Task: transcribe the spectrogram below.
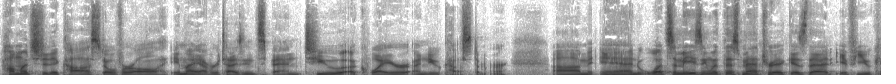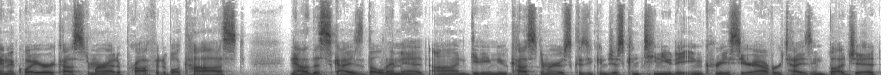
how much did it cost overall in my advertising spend to acquire a new customer? Um, and what's amazing with this metric is that if you can acquire a customer at a profitable cost now the sky's the limit on getting new customers because you can just continue to increase your advertising budget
